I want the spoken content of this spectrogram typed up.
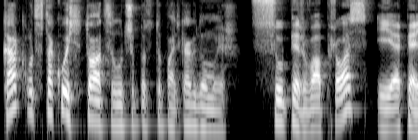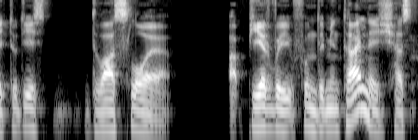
Как вот в такой ситуации лучше поступать, как думаешь? Супер вопрос. И опять тут есть два слоя. А первый фундаментальный, сейчас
